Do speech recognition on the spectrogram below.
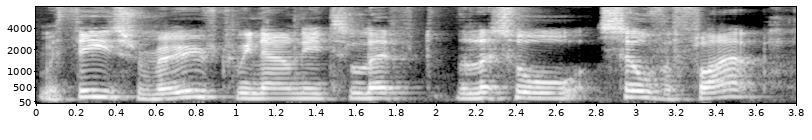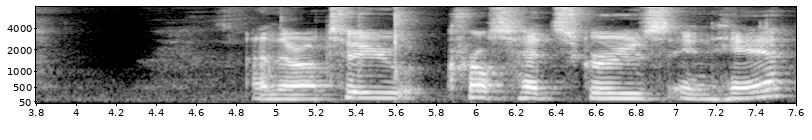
With these removed, we now need to lift the little silver flap, and there are two crosshead screws in here.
